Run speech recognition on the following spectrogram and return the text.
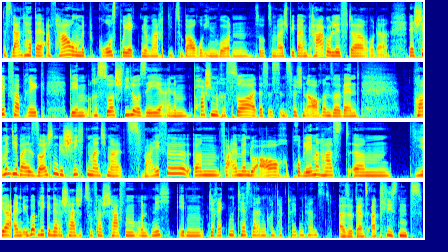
Das Land hat Erfahrungen mit Großprojekten gemacht, die zu Bauruinen wurden. So zum Beispiel beim Cargolifter oder der Chipfabrik, dem Ressort Schwilosee, einem poschen Ressort, das ist inzwischen auch insolvent. Kommen dir bei solchen Geschichten manchmal Zweifel, ähm, vor allem wenn du auch Probleme hast, ähm, dir einen Überblick in der Recherche zu verschaffen und nicht eben direkt mit Tesla in Kontakt treten kannst? Also ganz abschließend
